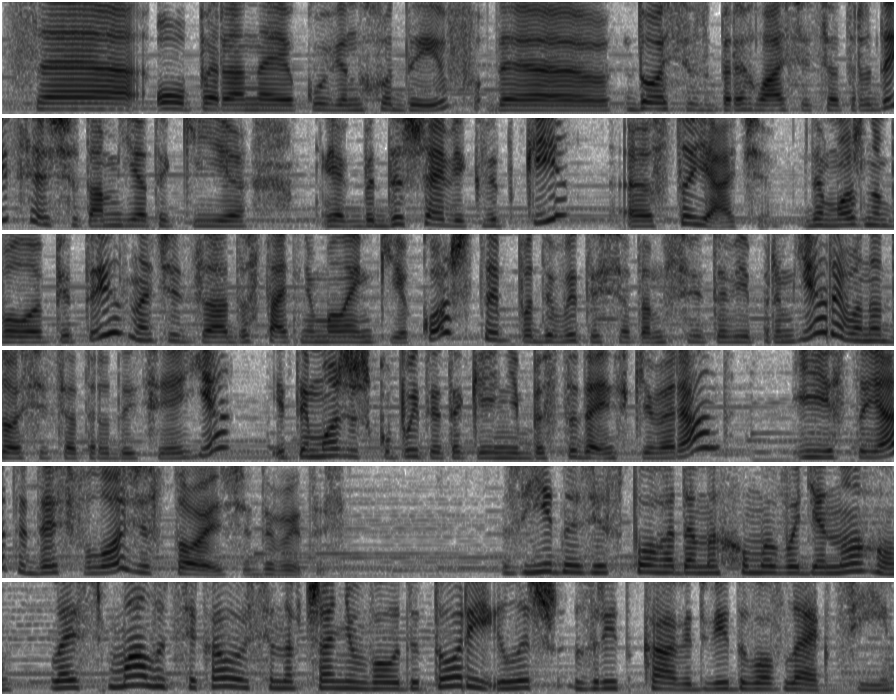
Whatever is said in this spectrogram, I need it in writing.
це опера, на яку він ходив, де досі збереглася ця традиція, що там є такі, якби дешеві квітки. Е, стоячі, де можна було піти, значить, за достатньо маленькі кошти, подивитися там світові прем'єри. Вона досі ця традиція є, і ти можеш купити такий, ніби студентський варіант, і стояти десь в ложі, стоячи, дивитись. Згідно зі спогадами Хоми Водяного, Лесь мало цікавився навчанням в аудиторії і лише зрідка відвідував лекції.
